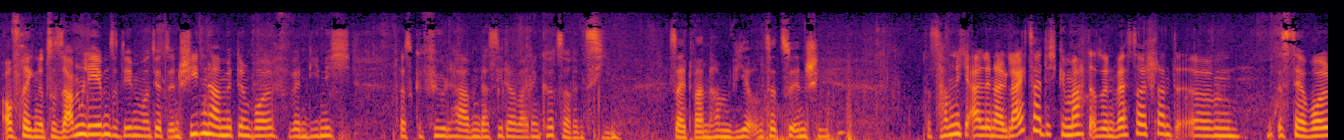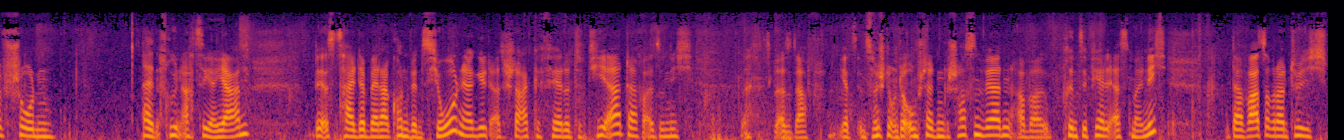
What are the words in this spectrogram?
aufregende Zusammenleben, zu dem wir uns jetzt entschieden haben mit dem Wolf, wenn die nicht das Gefühl haben, dass sie dabei den Kürzeren ziehen. Seit wann haben wir uns dazu entschieden? Das haben nicht alle gleichzeitig gemacht. Also in Westdeutschland ähm, ist der Wolf schon seit den frühen 80er Jahren. Der ist Teil der Berner Konvention. Er gilt als stark gefährdete Tierart, darf also nicht also darf jetzt inzwischen unter Umständen geschossen werden, aber prinzipiell erstmal nicht. Da war es aber natürlich,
